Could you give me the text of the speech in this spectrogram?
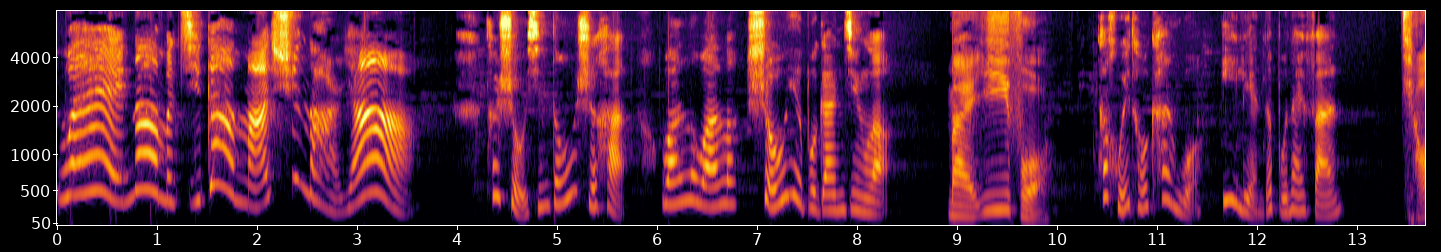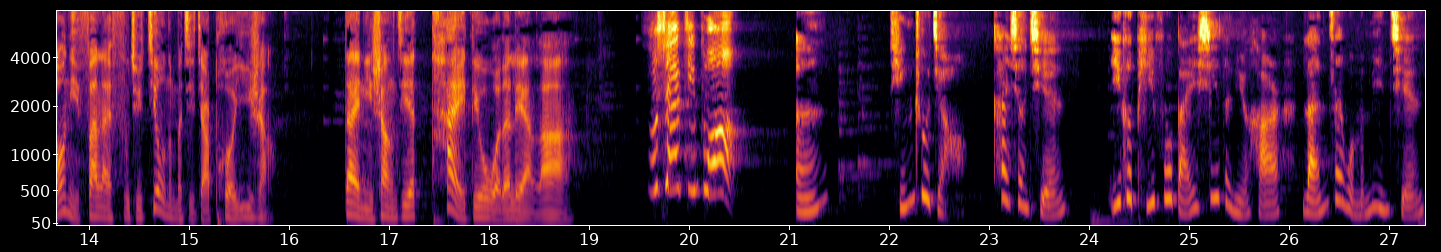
喂，那么急干嘛？去哪儿呀？他手心都是汗，完了完了，手也不干净了。买衣服。他回头看我，一脸的不耐烦。瞧你翻来覆去就那么几件破衣裳，带你上街太丢我的脸了。福沙提婆。嗯，停住脚，看向前。一个皮肤白皙的女孩拦在我们面前，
